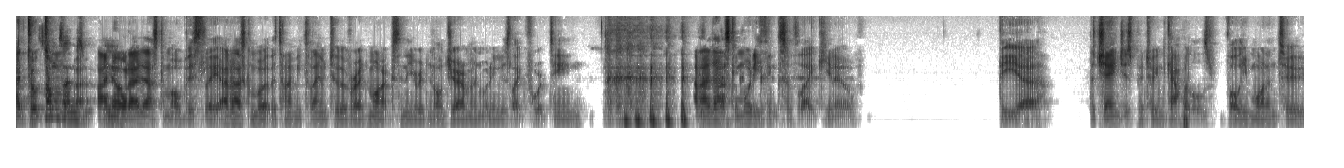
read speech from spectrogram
I'd talk to him. About, I know what I'd ask him. Obviously, I'd ask him about the time he claimed to have read Marx in the original German when he was like 14, and I'd ask him what he thinks of like you know the uh, the changes between Capitals Volume One and Two,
